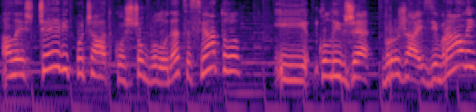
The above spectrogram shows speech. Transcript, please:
Але ще від початку, що було, да, це свято, і коли вже врожай зібрали,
